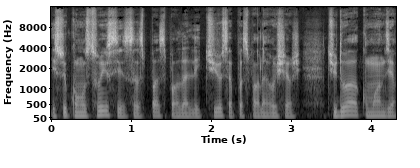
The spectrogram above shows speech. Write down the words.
Et se construire, ça se passe par la lecture, ça passe par la recherche. Tu dois, comment dire,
